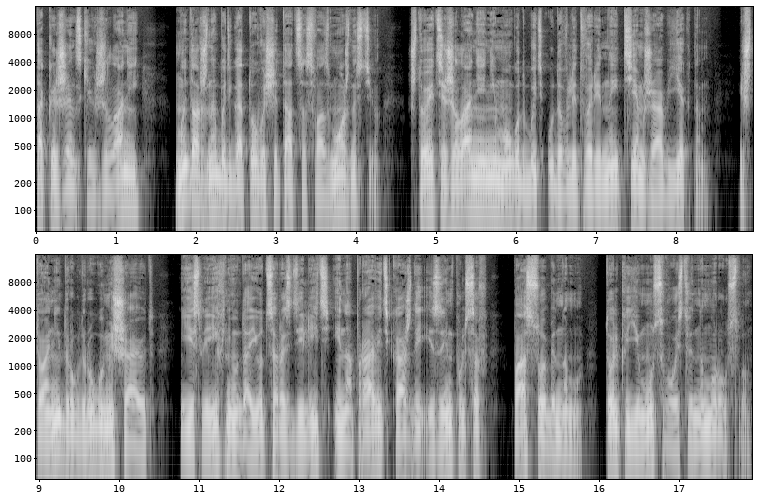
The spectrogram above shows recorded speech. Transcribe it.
так и женских желаний, мы должны быть готовы считаться с возможностью, что эти желания не могут быть удовлетворены тем же объектом, и что они друг другу мешают, если их не удается разделить и направить каждый из импульсов по особенному, только ему свойственному руслу.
